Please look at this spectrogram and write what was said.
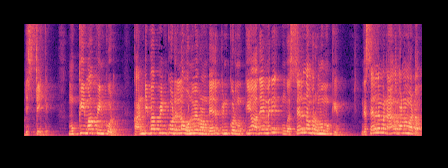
டிஸ்ட்ரிக்ட் முக்கியமாக பின்கோடு கண்டிப்பாக பின்கோடு எல்லாம் ஒன்றுமே பண்ண முடியாது. பின்கோடு முக்கியம். அதேமாரி உங்கள் செல் நம்பர் ரொம்ப முக்கியம். இந்த செல் நம்பர் நாங்கள் பண்ண மாட்டோம்.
